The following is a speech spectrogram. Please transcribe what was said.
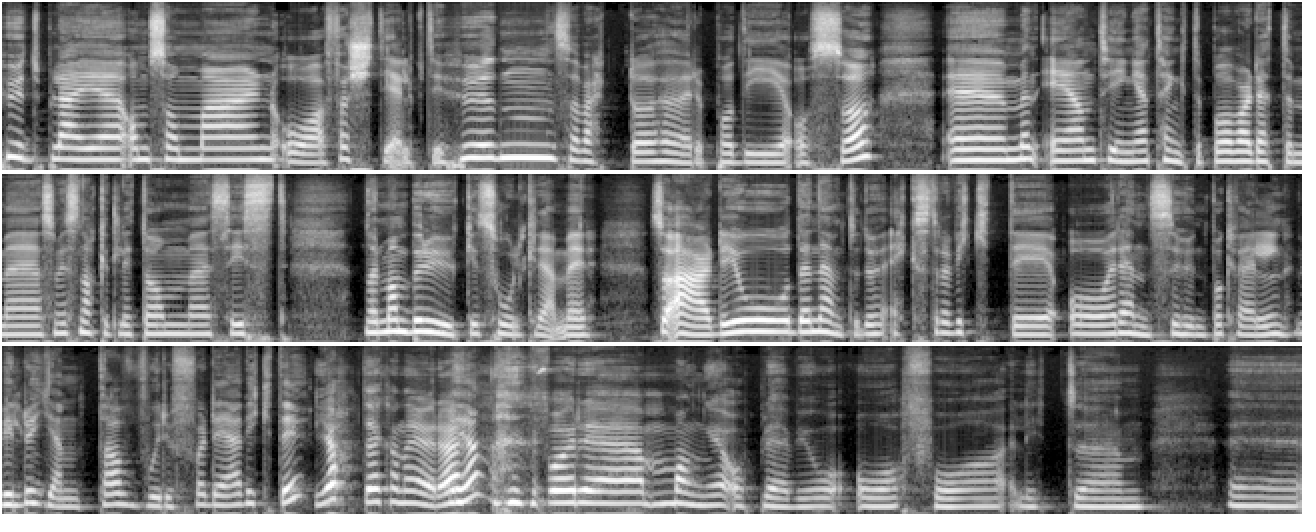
hudpleie om sommeren og førstehjelp til huden, så verdt å høre på de også. Eh, men én ting jeg tenkte på, var dette med, som vi snakket litt om eh, sist, når man bruker solkremer, så er det jo, det nevnte du, ekstra viktig å rense huden på kvelden. Vil du gjenta hvorfor det er viktig? Ja, det kan jeg gjøre. Ja. For eh, mange opplever jo å få litt um, eh,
